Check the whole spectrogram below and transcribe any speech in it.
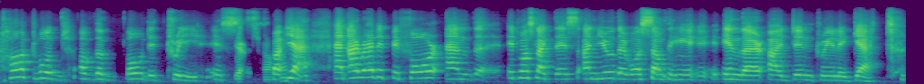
heartwood of the Bodhi tree is yes uh-huh. but yeah and i read it before and it was like this. I knew there was something in there i didn't really get.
